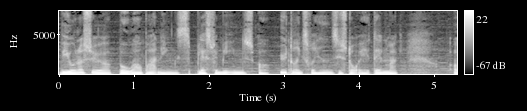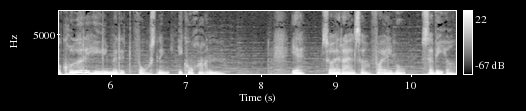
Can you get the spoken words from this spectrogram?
Vi undersøger bogafbrændingens, blasfemiens og ytringsfrihedens historie i Danmark og krydder det hele med lidt forskning i Koranen. Ja, så er der altså for alvor serveret.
